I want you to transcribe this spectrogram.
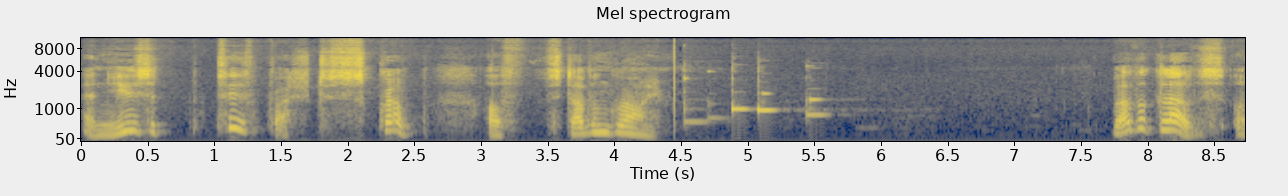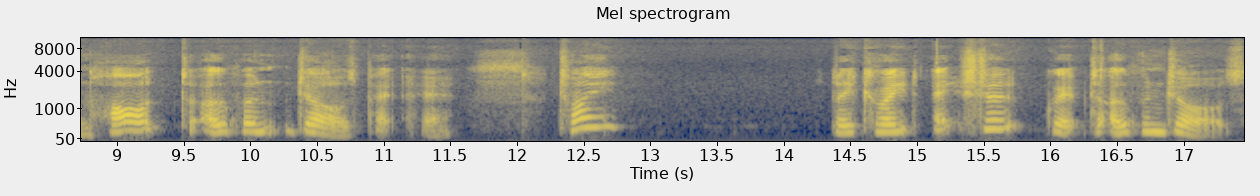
and use a toothbrush to scrub off stubborn grime. Rubber gloves on hard to open jars pet hair. Try they create extra grip to open jars.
